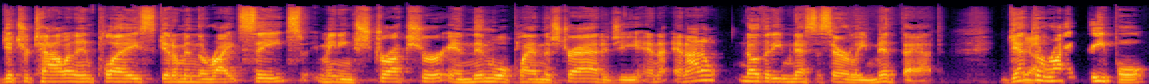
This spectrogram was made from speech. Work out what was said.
get your talent in place, get them in the right seats, meaning structure, and then we'll plan the strategy. And, and I don't know that he necessarily meant that. Get yeah. the right people,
